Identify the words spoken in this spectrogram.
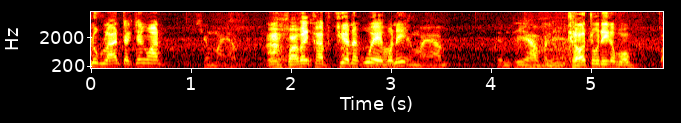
ลูกหลานจากจังหวัดเชียงใหม่ครับอะฝากแฟนคลับเชียร์นะคู่เอกวันนี้เชียงใหม่ครับ เต็มที่ครับวันนี้ขอโชคดีครับผมไป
